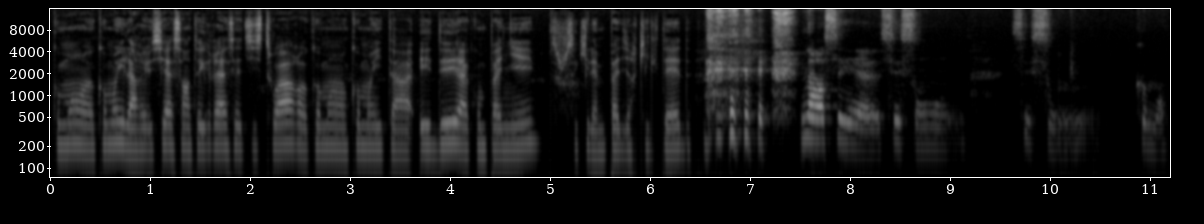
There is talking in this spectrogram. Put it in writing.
Comment, comment il a réussi à s'intégrer à cette histoire? Comment, comment il t'a aidé, accompagné? Je sais qu'il aime pas dire qu'il t'aide. non, c'est c'est son, c'est son, comment?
